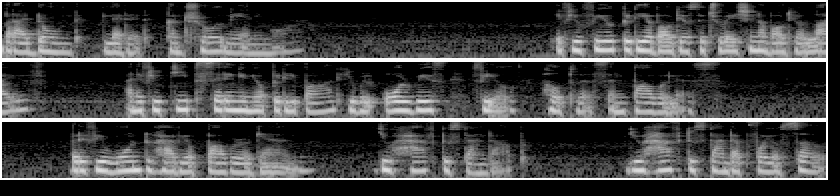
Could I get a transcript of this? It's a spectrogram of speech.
But I don't let it control me anymore. If you feel pity about your situation, about your life, and if you keep sitting in your pity part, you will always feel helpless and powerless. But if you want to have your power again, you have to stand up. You have to stand up for yourself,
